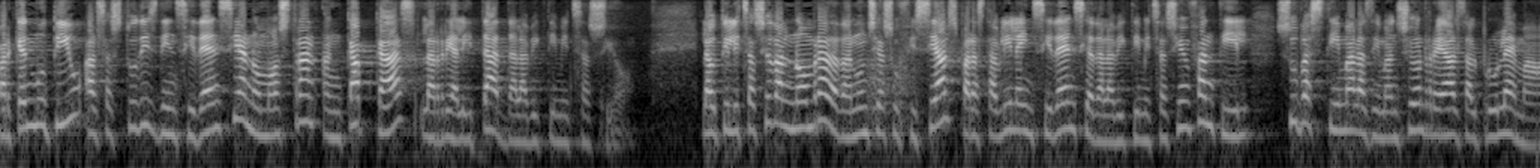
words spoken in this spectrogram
Per aquest motiu, els estudis d'incidència no mostren en cap cas la realitat de la victimització. La utilització del nombre de denúncies oficials per establir la incidència de la victimització infantil subestima les dimensions reals del problema,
